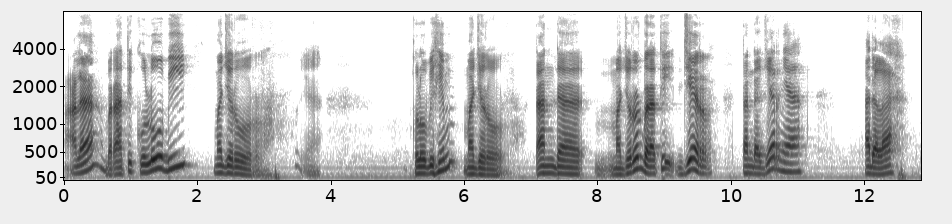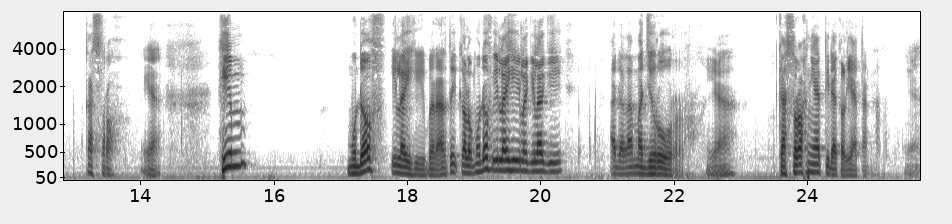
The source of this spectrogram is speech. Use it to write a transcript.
ala berarti kulubi majrur ya. Qulubihim majrur. Tanda majrur berarti jer tanda jernya adalah kasroh ya him mudof ilaihi. Berarti kalau mudof ilaihi lagi-lagi adalah majrur, ya. Kasrohnya tidak kelihatan, ya.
